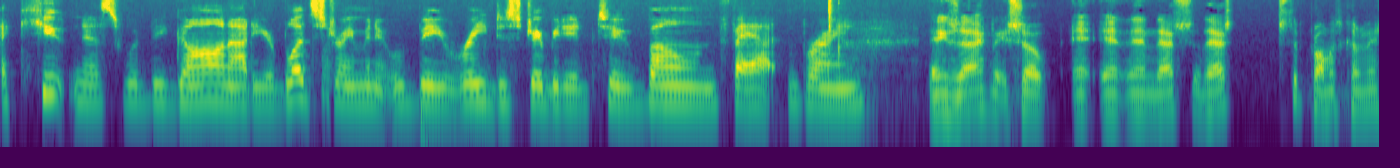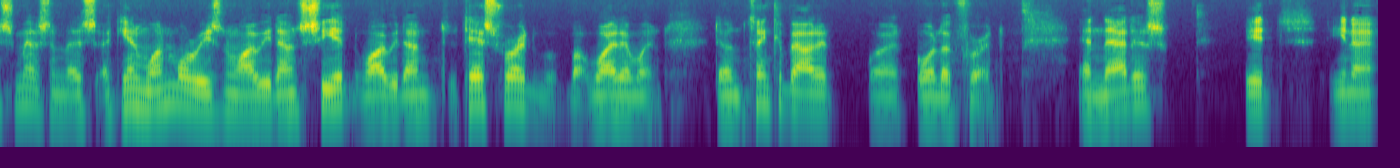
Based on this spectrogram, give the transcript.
acuteness would be gone out of your bloodstream and it would be redistributed to bone, fat, and brain. Exactly. So, and, and that's that's the problem with conventional medicine. There's again one more reason why we don't see it, why we don't test for it, but why don't don't think about it or, or look for it, and that is, it. You know,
